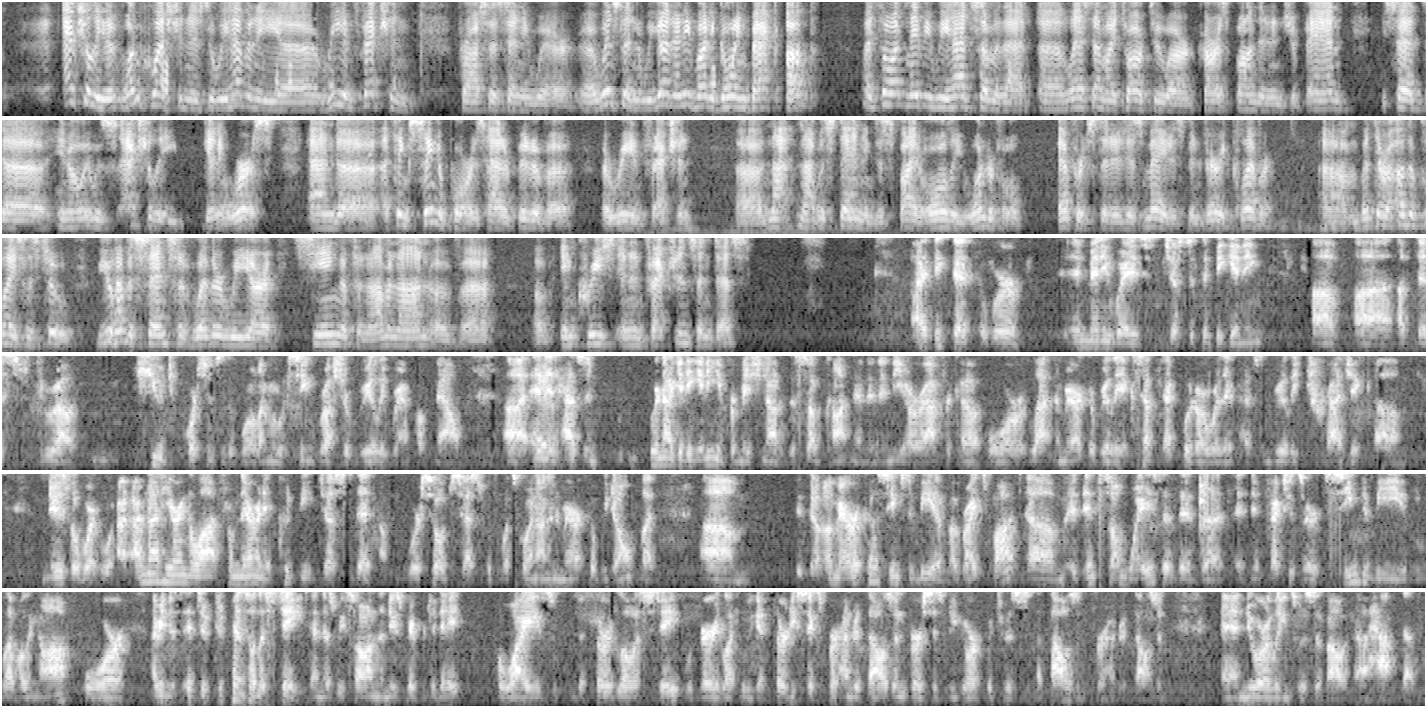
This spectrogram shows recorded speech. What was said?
actually, one question is: Do we have any uh, reinfection process anywhere? Uh, Winston, we got anybody going back up? I thought maybe we had some of that. Uh, last time I talked to our correspondent in Japan, he said, uh, you know, it was actually getting worse. And uh, I think Singapore has had a bit of a, a reinfection, uh, not notwithstanding, despite all the wonderful efforts that it has made. It's been very clever. Um, but there are other places too. You have a sense of whether we are seeing the phenomenon of uh, of increase in infections and deaths. I think that we're in many ways just at the beginning of uh, of this throughout huge portions of the world. I mean, we're seeing Russia really ramp up now, uh, and Yeah. it hasn't. We're not getting any information out of the subcontinent in India or Africa or Latin America really, except Ecuador, where they've had some really tragic um, news. But I'm not hearing a lot from there, and it could be just that we're so obsessed with what's going on in America, we don't. But um, America seems to be a, a bright spot um, in, some ways. That the, the infections are seem to be leveling off, or I mean, it depends on the state. And as we saw in the newspaper today, Hawaii's the third lowest state. We're very lucky we get 36 per 100,000 versus New York, which was 1,000 per 100,000. And New Orleans was about uh, half that,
